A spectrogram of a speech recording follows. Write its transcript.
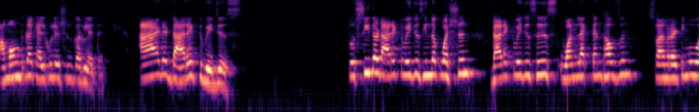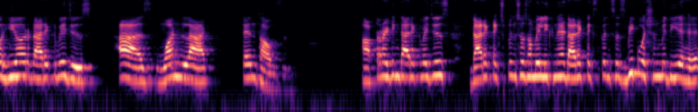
अमाउंट का कैलकुलेशन कर लेते हैं। एड डायरेक्ट वेजेस तो see the direct wages in the question direct wages is one lakh ten thousand so I am writing over here direct wages as one lakh ten thousand after writing direct wages direct expenses हमें लिखने हैं। डायरेक्ट एक्सपेंसेस भी क्वेश्चन में दिए हैं।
